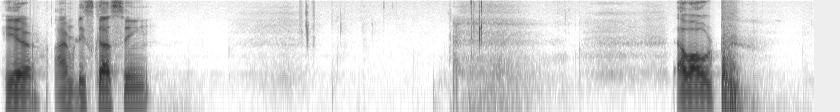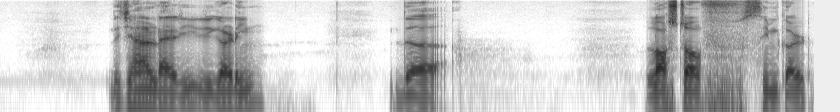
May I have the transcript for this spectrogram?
Here i'm discussing about the journal diary regarding the lost of sim card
